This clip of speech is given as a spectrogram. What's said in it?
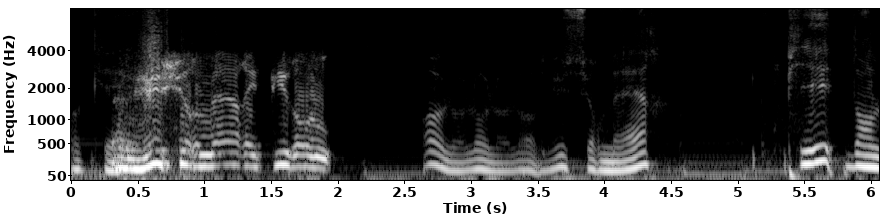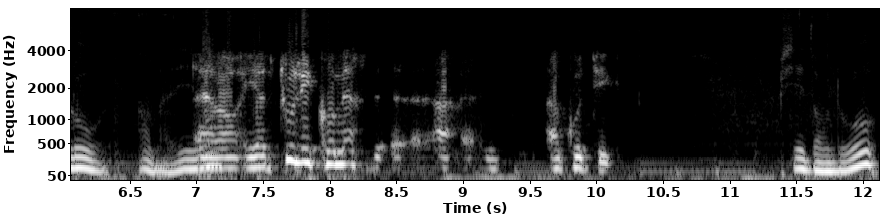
ok. vue sur mer et pied dans l'eau. Oh là là là là, vue sur mer, pied dans l'eau. Ah bah, il Alors, il y a tous les commerces euh, à, à côté. pied dans l'eau,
